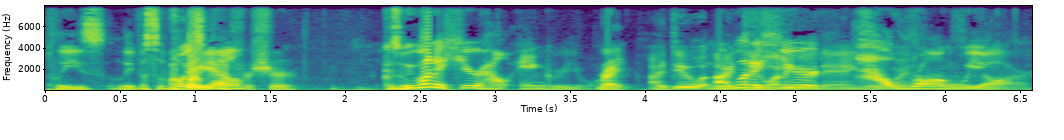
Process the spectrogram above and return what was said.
please leave us a Oh yeah, voicemail for sure. because we want to hear how angry you are. Right. I do. We I want to hear hear the angry how voice. wrong we are,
